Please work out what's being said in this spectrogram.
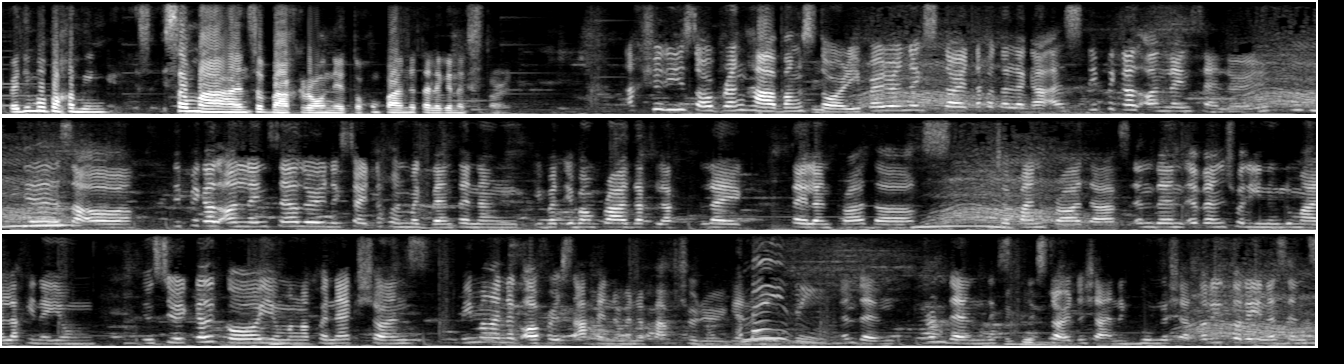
Pwede mo ba kaming samahan sa background nito kung paano talaga nag-start? Actually, sobrang habang story. Pero nag-start ako talaga as typical online seller. Yes, oo. Typical online seller. Nag-start ako magbenta ng iba't ibang product like Thailand products, Japan products. And then eventually, nung lumalaki na yung, yung circle ko, yung mga connections, may mga nag-offer sa akin na manufacturer. Ganun. Amazing! And then, from then, nag- nag-start na siya, nag-boom na siya. Tuloy-tuloy na since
